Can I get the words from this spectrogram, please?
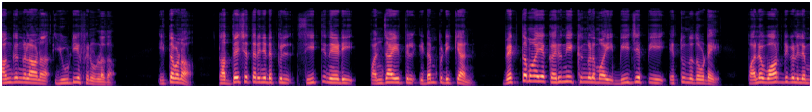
അംഗങ്ങളാണ് യു ഡി എഫിനുള്ളത്. ഇത്തവണ തദ്ദേശ തെരഞ്ഞെടുപ്പിൽ സീറ്റ് നേടി പഞ്ചായത്തിൽ ഇടം പിടിക്കാൻ വ്യക്തമായ കരുനീക്കങ്ങളുമായി ബി ജെ പി എത്തുന്നതോടെ പല വാർഡുകളിലും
